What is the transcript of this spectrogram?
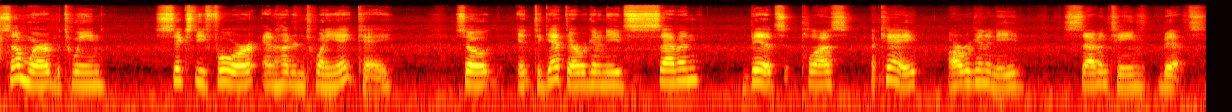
somewhere between 64 and 128K. So it, to get there, we're going to need 7 bits plus a K, are we're going to need 17 bits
